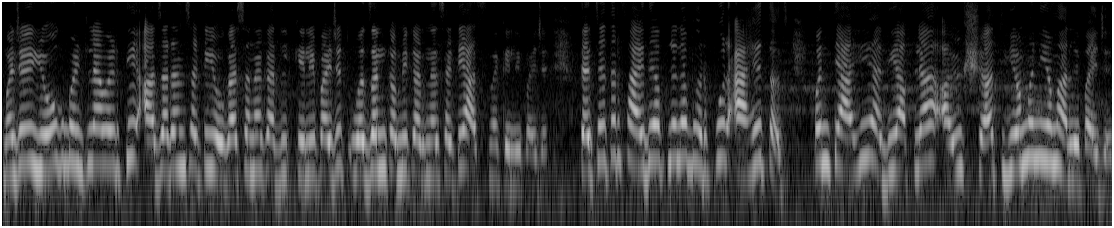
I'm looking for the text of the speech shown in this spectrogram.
म्हणजे योग म्हटल्यावरती आजारांसाठी योगासनं कर- केली पाहिजेत वजन कमी करण्यासाठी आसनं केली पाहिजेत. त्याचे तर फायदे आपल्याला भरपूर आहेतच पण त्याही आधी आपल्या आयुष्यात यमनियम आले पाहिजेत.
